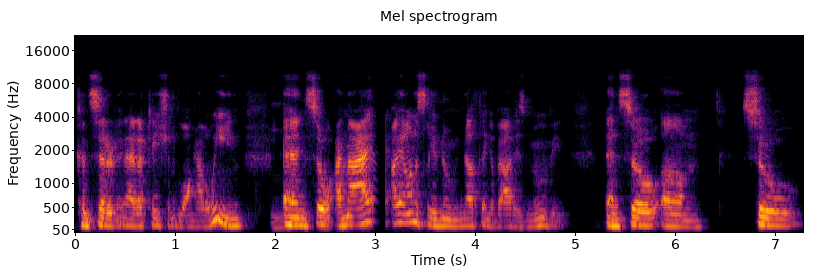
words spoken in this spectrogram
considered an adaptation of Long Halloween. Mm-hmm. And so and I I honestly know nothing about his movie. And so um so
